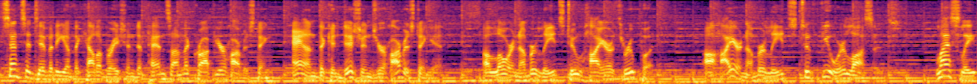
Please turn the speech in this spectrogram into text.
Sensitivity of the calibration depends on the crop you're harvesting and the conditions you're harvesting in. A lower number leads to higher throughput. A higher number leads to fewer losses. Lastly,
